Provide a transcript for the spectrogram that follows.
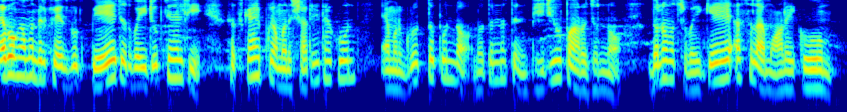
এবং আমাদের ফেসবুক পেজ অথবা ইউটিউব চ্যানেলটি সাবস্ক্রাইব করে আমাদের সাথেই থাকুন। এমন গুরুত্বপূর্ণ নতুন নতুন ভিডিও পাওয়ার জন্য। ধন্যবাদ সবাইকে। আসসালামু আলাইকুম।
